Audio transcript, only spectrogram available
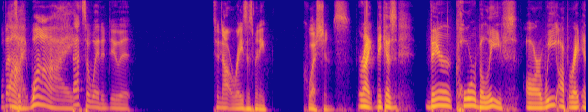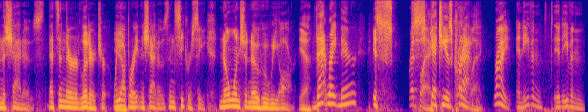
Well, that's why? A, why? that's a way to do it to not raise as many questions. Right, because their core beliefs are we operate in the shadows. That's in their literature. We Yeah. operate in the shadows, in secrecy. No one should know who we are. Yeah. That right there is Red flag. sketchy as crap. Right. And even it even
